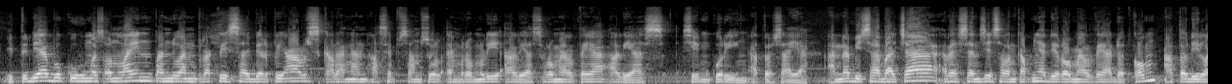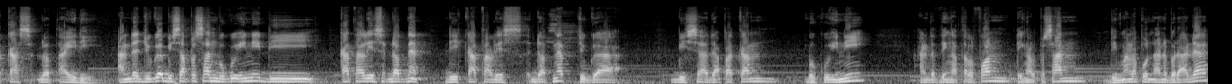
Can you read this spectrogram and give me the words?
Itu dia buku Humas Online Panduan Praktis Cyber PR karangan Asep Samsul M. Romli alias Romeltea alias Sim Kuring atau saya. Anda bisa baca resensi selengkapnya di romeltea.com atau di lekas.id. Anda juga bisa pesan buku ini di katalis.net. Di katalis.net juga bisa dapatkan buku ini. Anda tinggal telepon, tinggal pesan di mana pun Anda berada.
